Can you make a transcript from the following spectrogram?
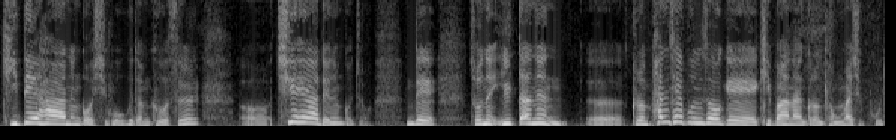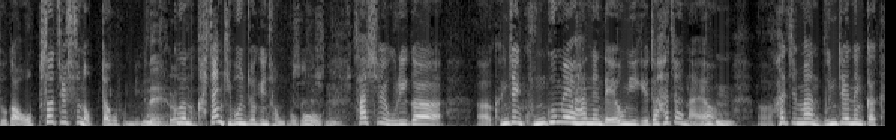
기대하는 것이고 그다음에 그것을 어 취해야 되는 거죠. 근데 저는 일단은 어 그런 판세 분석에 기반한 그런 경마식 보도가 없어질 수는 없다고 봅니다. 네, 그건 가장 기본적인 정보고 사실 우리가 어, 굉장히 궁금해하는 내용이기도 하잖아요. 음. 어, 하지만 문제는 그러니까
